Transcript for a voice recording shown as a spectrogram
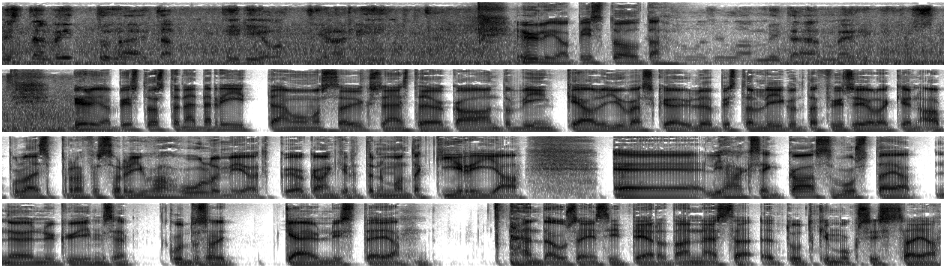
Mistä vittu näitä idioottia riittää? Yliopistolta. Mitään merkitystä. Yliopistosta näitä riittää. Muun muassa yksi näistä, joka antoi vinkkejä, oli Jyväskylän yliopiston liikuntafysiologian apulaisprofessori Juha Hulmi, joka on kirjoittanut monta kirjaa ee, lihaksen kasvusta ja e, nykyihmisen kuntosalikäynnistä ja häntä usein siteerataan näissä tutkimuksissa ja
